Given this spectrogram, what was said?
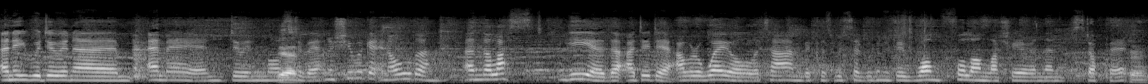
and he were doing um, MA and doing most Yeah. of it. And she were getting older, and the last year that I did it, I were away all the time because we said we're going to do one full on last year and then stop it. Yeah.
